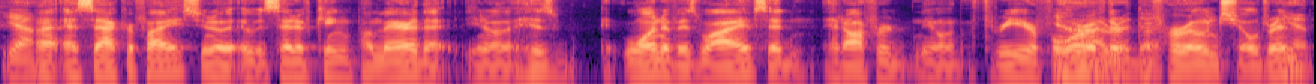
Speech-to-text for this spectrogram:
Yeah. uh, as sacrifice. You know, it was said of King Palmer that you know his one of his wives had had offered you know three or four Yeah, of, their, of her own children Yep.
